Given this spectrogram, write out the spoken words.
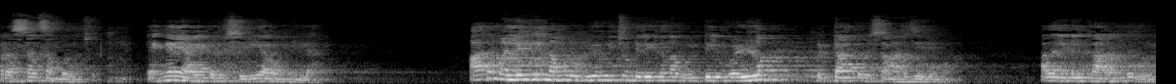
പ്രശ്നം സംഭവിച്ചു. എങ്ങനെയായിട്ടത് ശരിയാവുന്നില്ല. അതുമല്ലെങ്കിൽ നമ്മൾ ഉപയോഗിച്ചുകൊണ്ടിരിക്കുന്ന വീട്ടിൽ വെള്ളം കിട്ടാത്തൊരു സാഹചര്യമോ അതല്ലെങ്കിൽ കറണ്ട് പോയി.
